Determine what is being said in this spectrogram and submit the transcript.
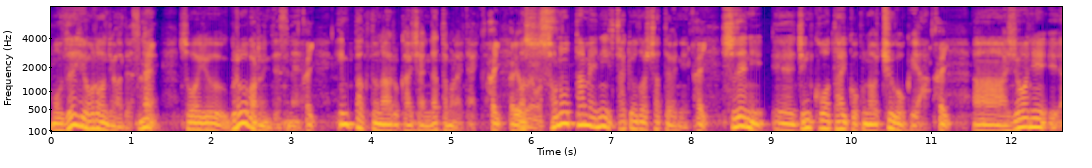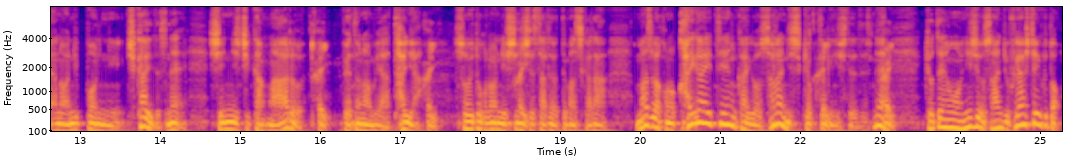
もうぜひオロにはですね、はい。そういうグローバルにですね、はい。インパクトのある会社になってもらいたい。はい。ありがとうございます。そのために、先ほどおっしゃったようにはい、す、で、に、えー人口大国の中国や、はい。あー非常にあの日本に近いですね、親日感がある、はい。ベトナムナムやタイや、はい。そういうところに進出されてますから、まずはこの海外展開をさらに積極的にしてですね、はいはい拠点を20、30増やしていくと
